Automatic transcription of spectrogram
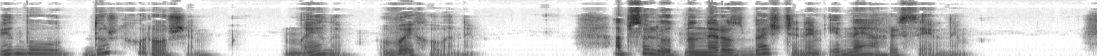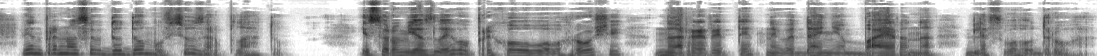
Він був дуже хорошим, милим, вихованим, абсолютно нерозбещеним і неагресивним. Він приносив додому всю зарплату і сором'язливо приховував гроші на раритетне видання Байрона для свого друга.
